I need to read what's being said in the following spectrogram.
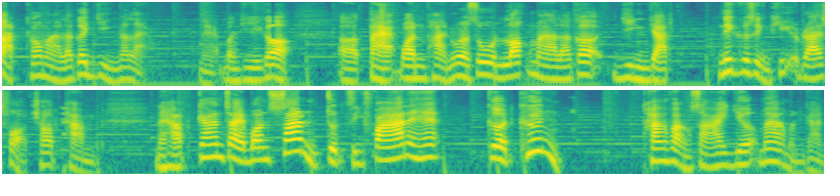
ตัดเข้ามาแล้วก็ยิงนั่นแหละนะบางทีก็แตะบอลผ่านคู่ต่อสู้ล็อกมาแล้วก็ยิงยัด นี่คือสิ่งที่ไรส์ฟอร์ดชอบทำนะครับ การจ่ายบอลสั้นจุดสีฟ้านะฮะ เกิดขึ้นทางฝั่งซ้ายเยอะมากเหมือนกัน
